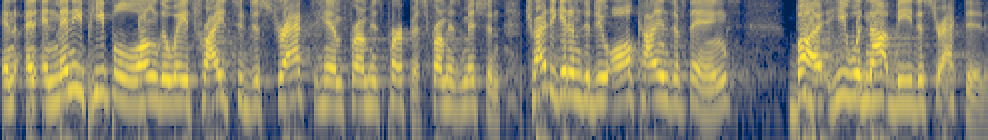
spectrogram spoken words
and, and many people along the way tried to distract him from his purpose, from his mission, tried to get him to do all kinds of things, but he would not be distracted.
